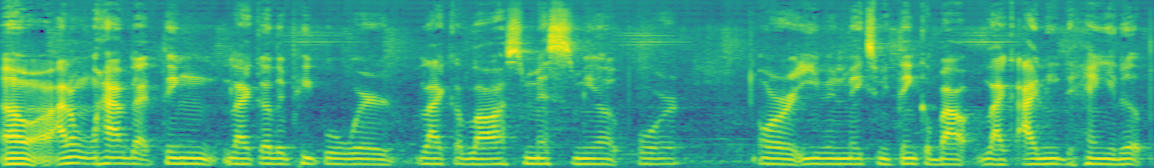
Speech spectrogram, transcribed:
Uh, I don't have that thing like other people where like a loss messes me up or or even makes me think about like I need to hang it up.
